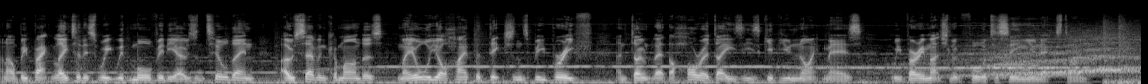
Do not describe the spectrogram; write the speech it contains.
and I'll be back later this week with more videos. Until then 0 7 CMDRs may all your hyperdictions be brief and don't let the horror daisies give you nightmares. We very much look forward to seeing you next time.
